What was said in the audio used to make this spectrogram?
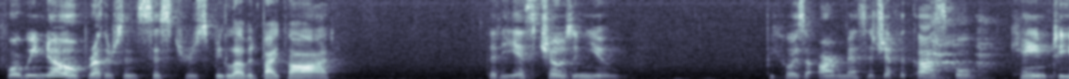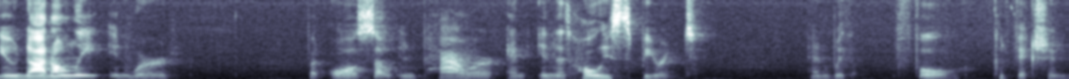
For we know, brothers and sisters, beloved by God, that He has chosen you because our message of the gospel came to you not only in word, but also in power and in the Holy Spirit and with full conviction.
